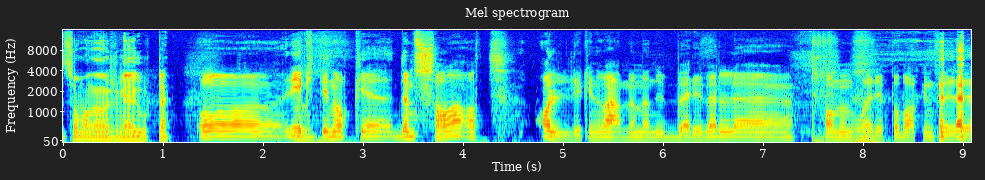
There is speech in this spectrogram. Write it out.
så mange ganger som vi har gjort det. Og riktignok, eh, de sa at alle kunne være med, men du bør vel uh, ha noen år på baken før du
